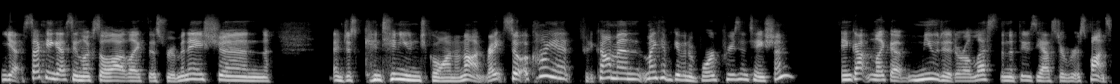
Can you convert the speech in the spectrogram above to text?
Yeah, second guessing looks a lot like this rumination and just continuing to go on and on, right? So a client, pretty common, might have given a board presentation and gotten like a muted or a less than enthusiastic response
